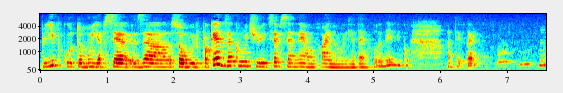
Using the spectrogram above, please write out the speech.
плівку, тому я все засовую в пакет, закручую, і це все неохайно виглядає в холодильнику. А тепер м, м,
